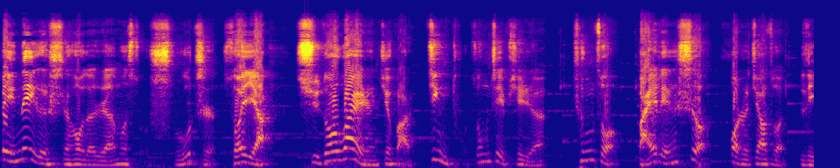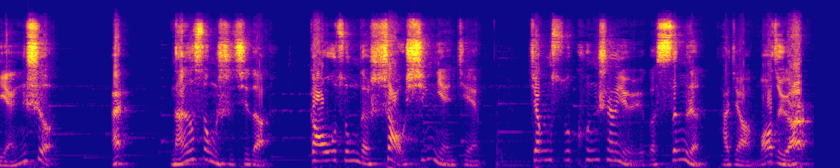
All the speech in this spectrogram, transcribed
被那个时候的人们所熟知。所以啊，许多外人就把净土宗这批人称作白莲社或者叫做莲社。哎，南宋时期的高宗的绍兴年间。江苏昆山有一个僧人，他叫毛子元儿。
